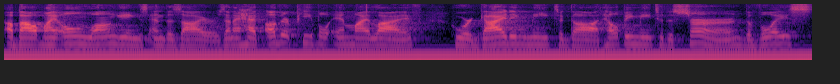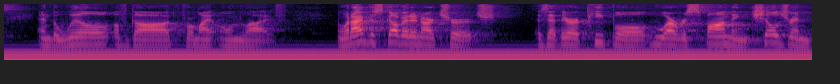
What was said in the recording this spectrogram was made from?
about my own longings and desires. And I had other people in my life who were guiding me to God, helping me to discern the voice and the will of God for my own life. And what I've discovered in our church is that there are people who are responding, children,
